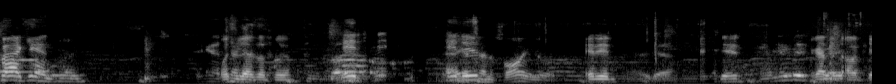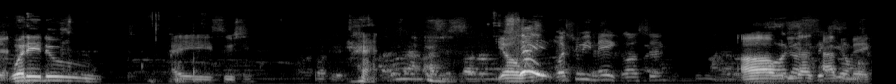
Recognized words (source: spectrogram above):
What's cracking? What you guys up to? Hey, hey, dude. Turn the volume up. It did. Okay. Dude. I got the dog here. What do you do? Hey, sushi. Yo, what should we make, Austin? Uh, what do you guys have to make?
